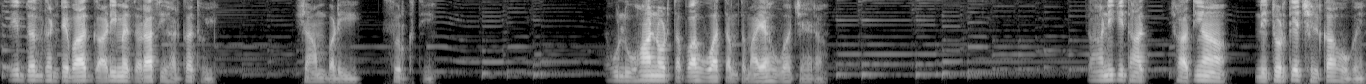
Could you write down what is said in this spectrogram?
करीब दस घंटे बाद गाड़ी में जरा सी हरकत हुई। शाम बड़ी सुर्ख थी। लुहान और तपा हुआ, तमतमाया हुआ चेहरा। कहानी की छातियाँ निचुड़ के छिलका हो गई।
